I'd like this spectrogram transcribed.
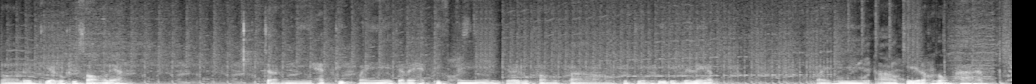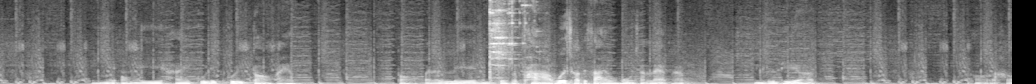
ก็เริ่มเกียร์ลูกที่สองเลยครับจะมีแฮตทริกไหมจะได้แฮตทริกไหมหรือจะได้ลูกสองหรือเปล่าขึ้นเกมที่เดนเบเล่ครับ ไปที่อาโอเคแล้วเขาส่งพลาครับอย่างนี้องลีให้กุลิกกุลิกต่อไปครับ ต่อไปแล้วเลนเป็นกระผาเวอร์ช็อตที่ซ้ายโอ้โหชั้นแหลบครับมีลุ้นทีเดียวครับอ๋อแล้วเขา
